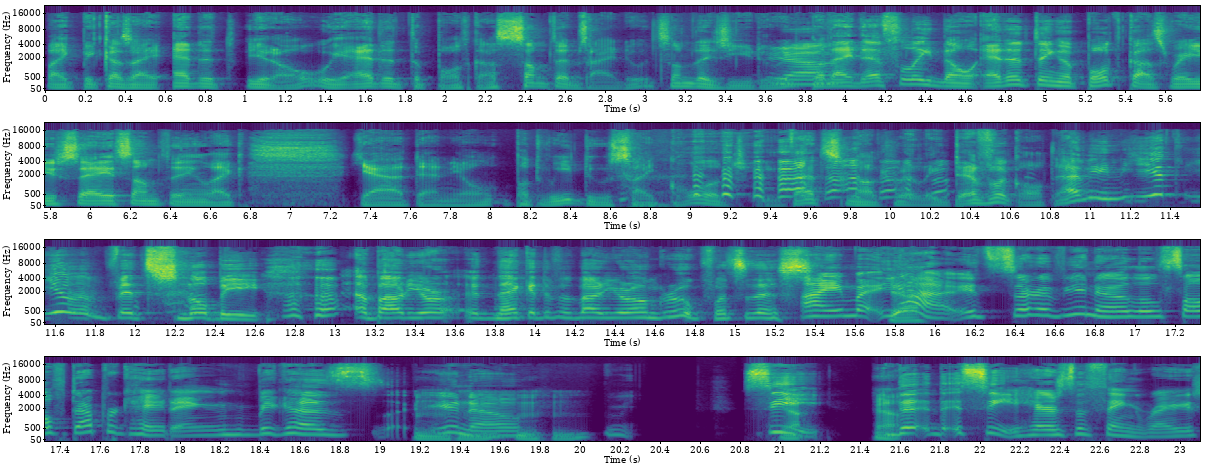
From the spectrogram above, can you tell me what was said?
like because I edit, you know, we edit the podcast. Sometimes I do it, sometimes you do Yeah. it. But I definitely know editing a podcast where you say something like, "Yeah, Daniel, but we do psychology. That's not really difficult." I mean, you, you're a bit snobby about your negative about your own group. What's this? I'm yeah. it's sort of you know a little self-deprecating because you Mhm, know mhm. see yeah. The, the- see here's the thing right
